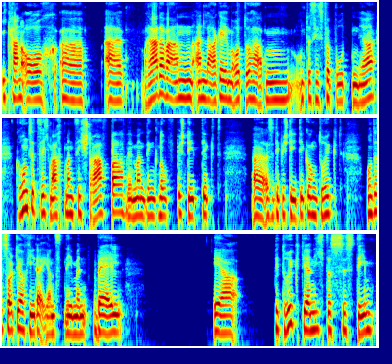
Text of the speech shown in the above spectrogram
ich kann auch äh, äh, Radarwarnanlage im Auto haben und das ist verboten. Ja. Grundsätzlich macht man sich strafbar, wenn man den Knopf bestätigt, äh, also die Bestätigung drückt. Und das sollte auch jeder ernst nehmen, weil er bedrückt ja nicht das System,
